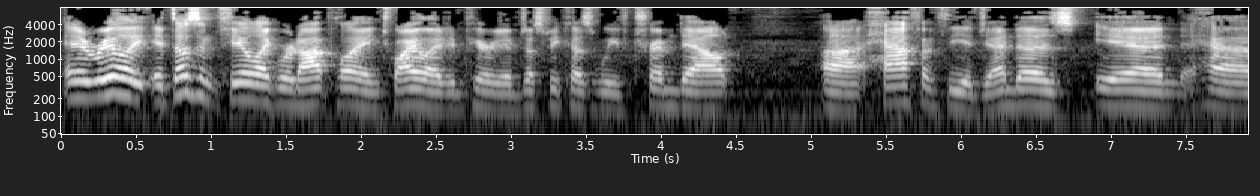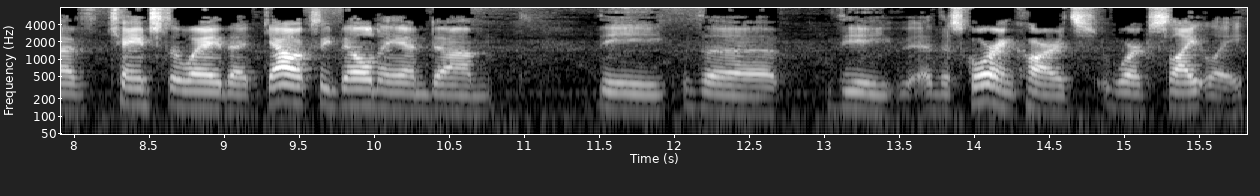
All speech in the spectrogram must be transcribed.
and it really it doesn't feel like we're not playing Twilight Imperium just because we've trimmed out uh, half of the agendas and have changed the way that Galaxy build and um, the the the the scoring cards work slightly.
